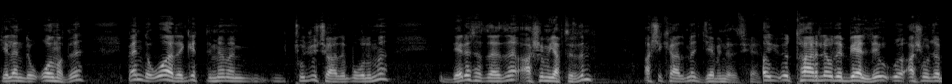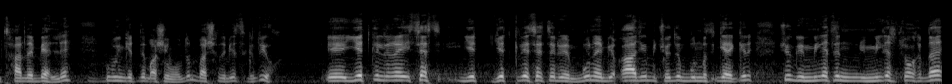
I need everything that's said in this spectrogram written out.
Gelen de olmadı. Ben de o arada gittim hemen çocuğu çağırdım oğlumu. Devlet hastanesine aşımı yaptırdım. Aşı kağıdım da cebimde. O tarihle o da belli. Aşı olacak tarihle belli. Bugün gittim aşım oldum. Başka da bir sıkıntı yok. E, yetkililere ses yet, yetkiliye sesleniyorum. Bu ne bir acil bir çözüm bulması gerekir. Çünkü milletin millet sokakta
